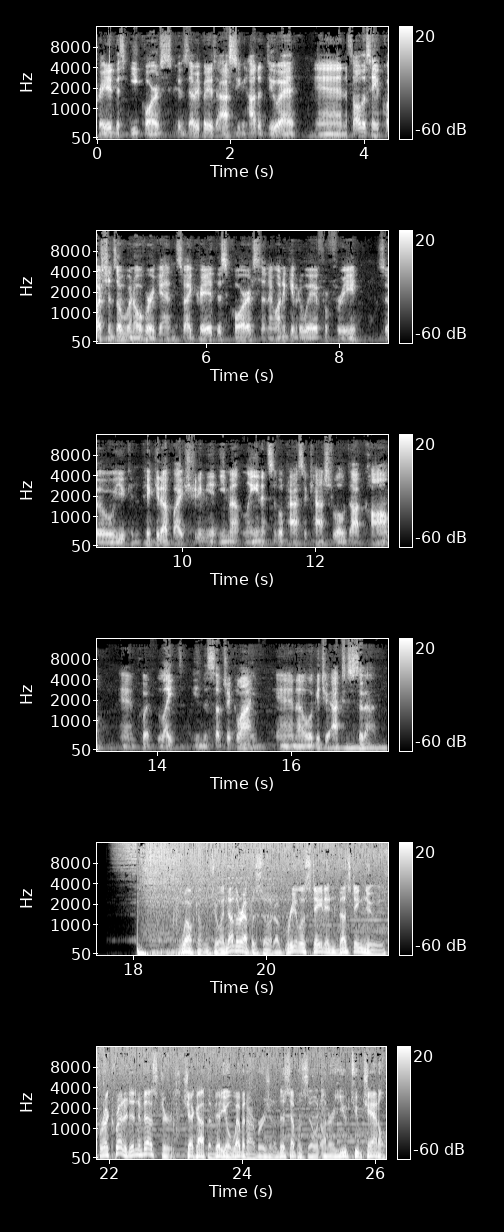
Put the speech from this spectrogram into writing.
Created this e-course because everybody was asking how to do it. And it's all the same questions over and over again. So I created this course and I want to give it away for free. So you can pick it up by shooting me an email at lane at simplepassivecashflow.com and put light in the subject line and uh, we'll get you access to that. Welcome to another episode of Real Estate Investing News for accredited investors. Check out the video webinar version of this episode on our YouTube channel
